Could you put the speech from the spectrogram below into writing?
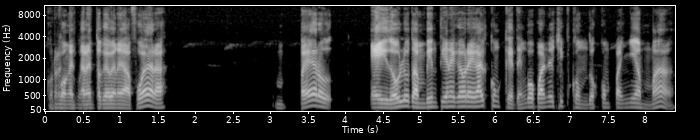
Correcto. con el correcto. talento que viene de afuera. Pero AEW también tiene que bregar con que tengo partnership con dos compañías más.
